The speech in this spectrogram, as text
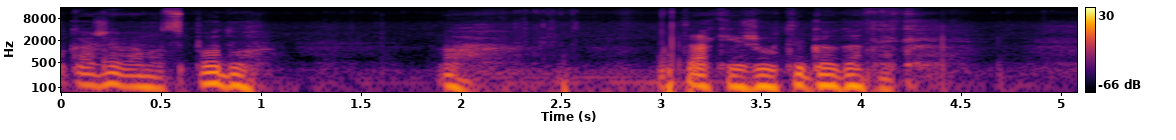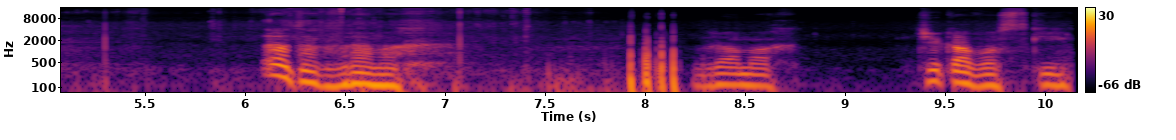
pokażę Wam od spodu. O, taki żółty gagatek. A tak w ramach, w ramach ciekawostki.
